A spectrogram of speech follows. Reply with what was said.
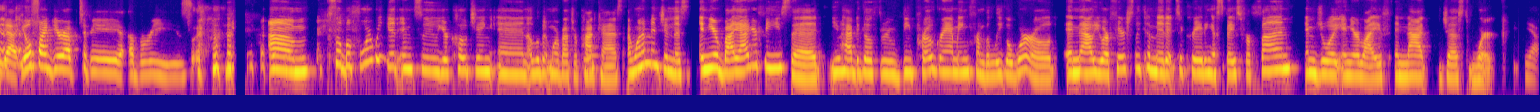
yeah, you'll find Europe to be a breeze. um, so before we get into your coaching and a little bit more about your podcast, I want to mention this. In your biography, you said you had to go through deprogramming from the legal world, and now you are fiercely committed to creating a space for fun and joy in your life and not just work. Yeah.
